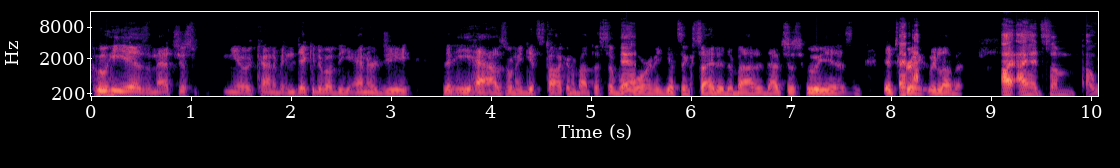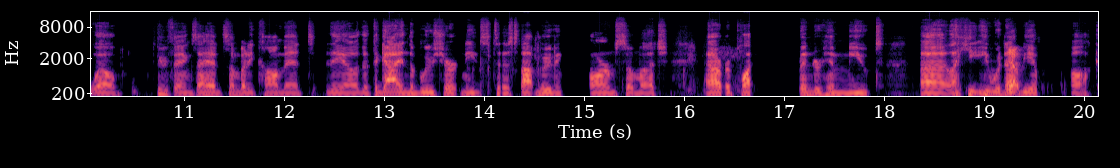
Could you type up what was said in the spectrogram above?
who he is, and that's just you know kind of indicative of the energy that he has when he gets talking about the Civil yeah. War and he gets excited about it. That's just who he is. It's great. we love it. I, I, had some uh, well, two things. I had somebody comment, you know, that the guy in the blue shirt needs to stop moving arm so much. And I replied, render him mute. Uh, like he, he would not yep. be able to talk.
